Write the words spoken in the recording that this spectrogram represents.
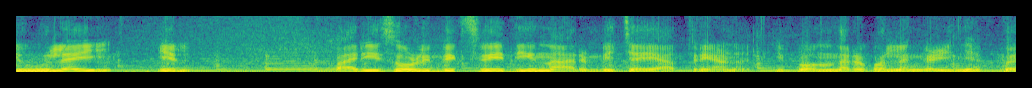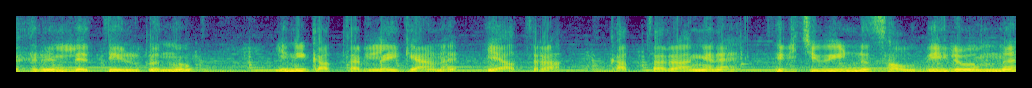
ജൂലൈയിൽ പാരീസ് ഒളിമ്പിക്സ് വേദിയിൽ നിന്ന് ആരംഭിച്ച യാത്രയാണ്. ഇപ്പോൾ ഒന്നര കൊല്ലം കഴിഞ്ഞ് ബഹ്റിനിലെത്തി നിൽക്കുന്നു. ഇനി ഖത്തറിലേക്കാണ് യാത്ര. ഖത്തർ അങ്ങനെ തിരിച്ച് വീണ്ടും സൗദിയിൽ വന്ന്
